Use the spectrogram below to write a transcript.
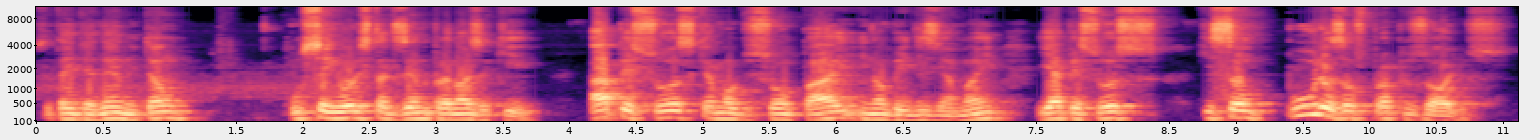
Você está entendendo? Então, o Senhor está dizendo para nós aqui, Há pessoas que amaldiçoam o pai e não bendizem a mãe, e há pessoas que são puras aos próprios olhos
